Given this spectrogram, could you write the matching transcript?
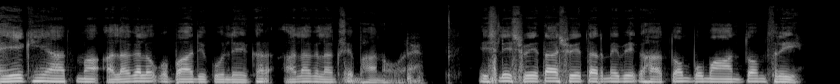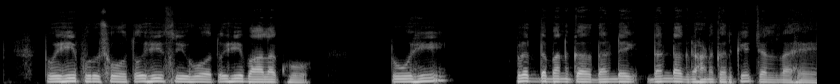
एक ही आत्मा अलग अलग उपाधि को लेकर अलग अलग से भान हो रहे। इसलिए श्वेता श्वेतर में भी कहा, तुम पुमान, तुम श्री तू ही पुरुष हो, तू ही स्त्री हो, तू ही बालक हो, तू ही वृद्ध बनकर दंडे, दंड ग्रहण करके चल रहे।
